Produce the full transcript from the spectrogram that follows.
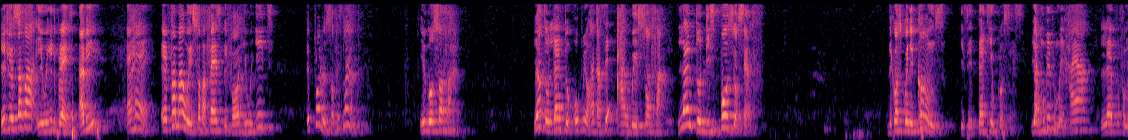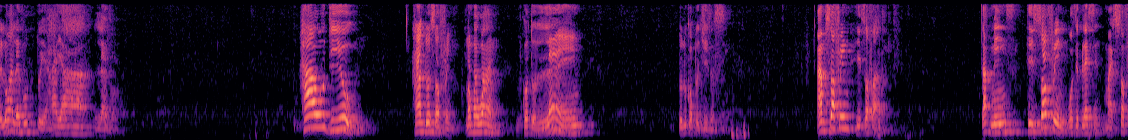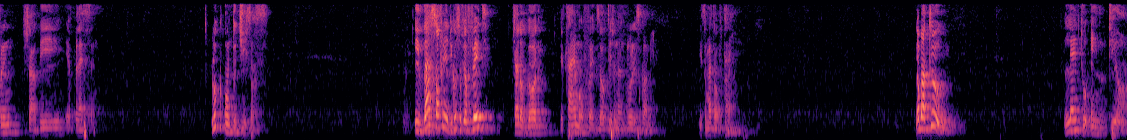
If you suffer, you will eat bread. Abi? Uh-huh. A farmer will suffer first before he will eat the produce of his land. You go suffer. You have to learn to open your heart and say, I will suffer. Learn to dispose yourself. Because when it comes, it's a betting process. You are moving from a higher level, from a lower level to a higher level. How do you handle suffering? Number one, you've got to learn to look up to Jesus. I'm suffering, he suffered. That means his suffering was a blessing. My suffering shall be a blessing. Look unto Jesus. If that suffering is because of your faith, child of God, the time of exaltation and glory is coming. It's a matter of time. Number two, learn to endure.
